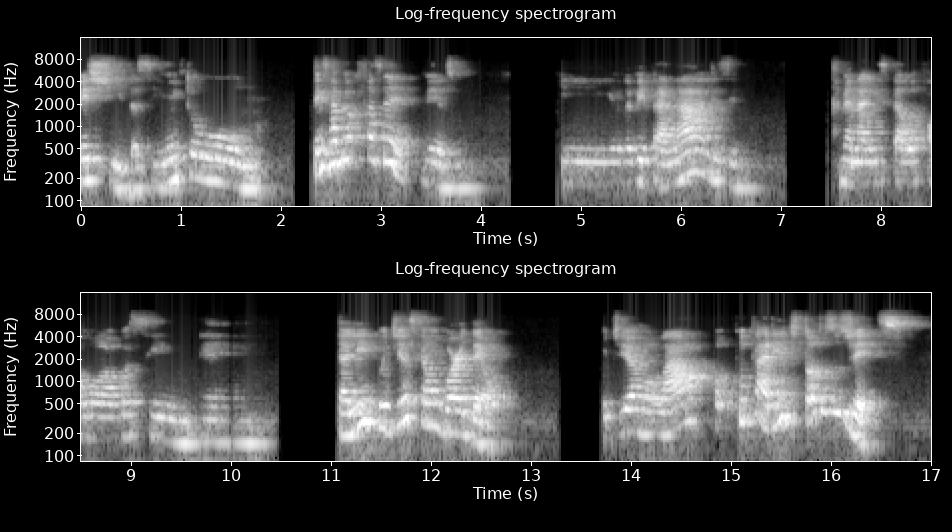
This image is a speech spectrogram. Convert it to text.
mexida, assim, muito sem saber o que fazer mesmo e eu levei para análise, a minha analista ela falou algo assim, é, que ali podia ser um bordel, podia rolar putaria de todos os jeitos,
